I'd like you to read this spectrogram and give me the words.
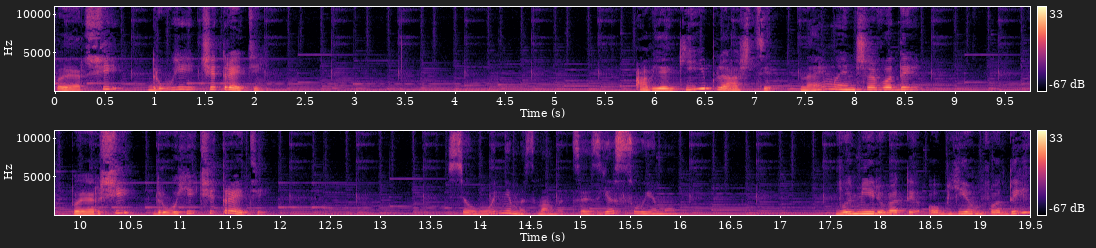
Першій, другій чи третій? А в якій пляшці найменше води? В першій, другій чи третій? Сьогодні ми з вами це з'ясуємо. Вимірювати об'єм води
